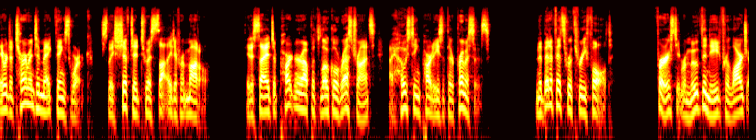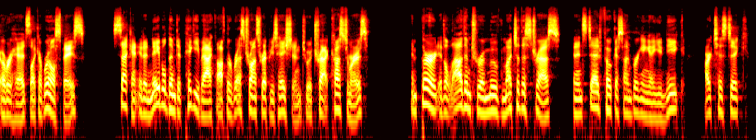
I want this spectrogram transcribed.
They were determined to make things work, so they shifted to a slightly different model. They decided to partner up with local restaurants by hosting parties at their premises. And the benefits were threefold. First, it removed the need for large overheads like a rental space. Second, it enabled them to piggyback off the restaurant's reputation to attract customers. And third, it allowed them to remove much of the stress and instead focus on bringing a unique, artistic,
